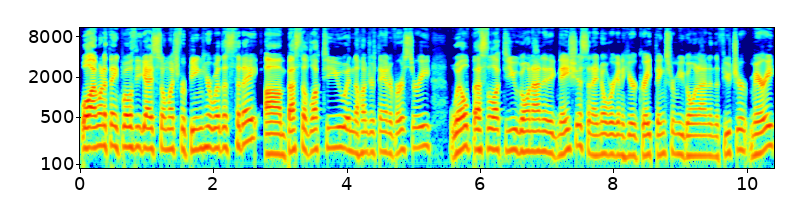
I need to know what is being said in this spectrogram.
well, I want to thank both of you guys so much for being here with us today. Um, best of luck to you in the 100th anniversary. Will, best of luck to you going on in Ignatius. And I know we're going to hear great things from you going on in the future. Mary,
